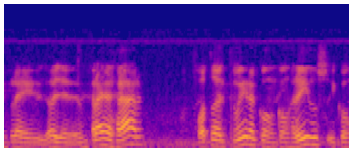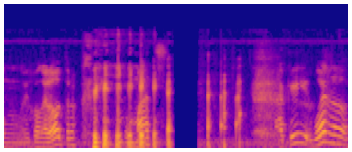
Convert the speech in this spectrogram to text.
gameplay oye un trailer raro foto del Twitter con, con Ridus y con, y con el otro con Max aquí bueno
